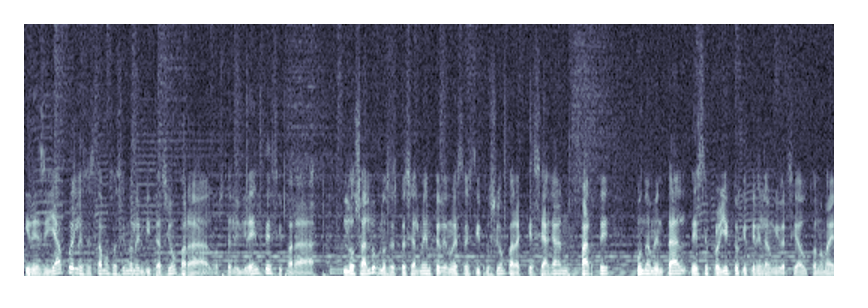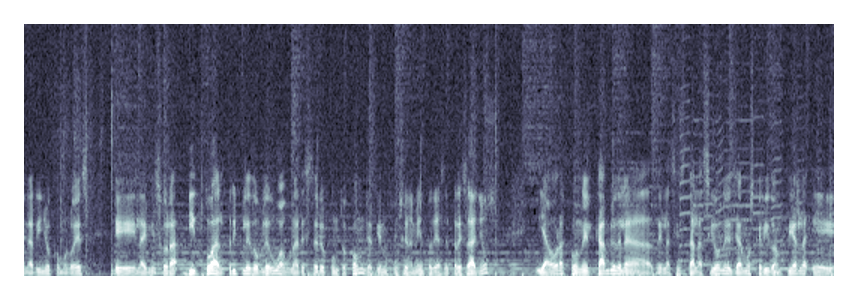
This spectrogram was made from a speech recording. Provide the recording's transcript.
Y desde ya pues les estamos haciendo la invitación para los televidentes y para los alumnos especialmente de nuestra institución para que se hagan parte fundamental de este proyecto que tiene la Universidad Autónoma de Nariño, como lo es eh, la emisora virtual www.aunarestereo.com, ya tiene un funcionamiento de hace tres años. Y ahora con el cambio de, la, las instalaciones ya hemos querido ampliar eh,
